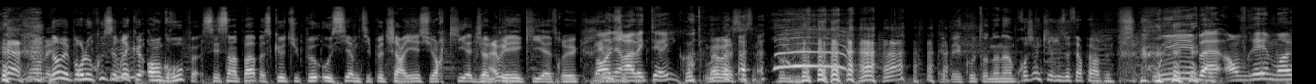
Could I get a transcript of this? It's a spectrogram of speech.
non, mais... pour le coup, c'est vrai qu'en groupe, c'est sympa parce que tu peux aussi un petit peu te charrier sur qui a jumpé, Ah oui. qui a truc. Bon, on ira avec Terry, quoi. Ouais, voilà, c'est ça. Eh ben écoute, on en a un prochain qui risque de faire peur un peu. Oui, bah en vrai, moi,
